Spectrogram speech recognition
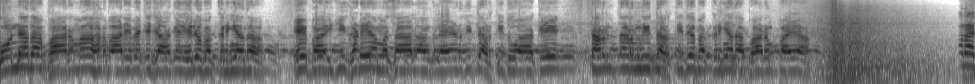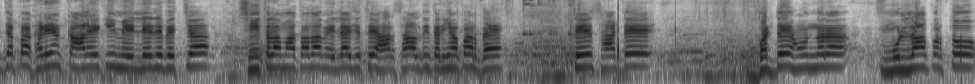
ਉਹਨਾਂ ਦਾ ਫਾਰਮ ਆ ਹਲਵਾਰੇ ਵਿੱਚ ਜਾ ਕੇ ਦੇਖ ਲਓ ਬੱਕਰੀਆਂ ਦਾ। ਇਹ ਬਾਈ ਜੀ ਖੜੇ ਆ ਮਸਾਲ ਇੰਗਲੈਂਡ ਦੀ ਧਰਤੀ ਤੋਂ ਆ ਕੇ ਤਰਨ ਤਰਨ ਦੀ ਧਰਤੀ ਤੇ ਬੱਕਰੀਆਂ ਦਾ ਫਾਰਮ ਪਾਇਆ। ਅੱਜ ਆਪਾਂ ਖੜੇ ਹਾਂ ਕਾਲੇ ਕੀ ਮੇਲੇ ਦੇ ਵਿੱਚ। ਸੀਤਲਾ ਮਾਤਾ ਦਾ ਮੇਲਾ ਜਿੱਥੇ ਹਰ ਸਾਲ ਦੀ ਤਰੀਆਂ ਭਰਦਾ ਹੈ। ਤੇ ਸਾਡੇ ਵੱਡੇ ਹੁਨਰ ਮੁੱਲਾਪੁਰ ਤੋਂ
